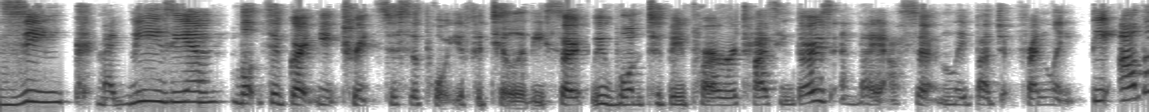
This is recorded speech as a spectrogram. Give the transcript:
zinc, magnesium, lots of great nutrients to support your fertility. So we want to be prioritizing those and they are certainly budget friendly. The other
